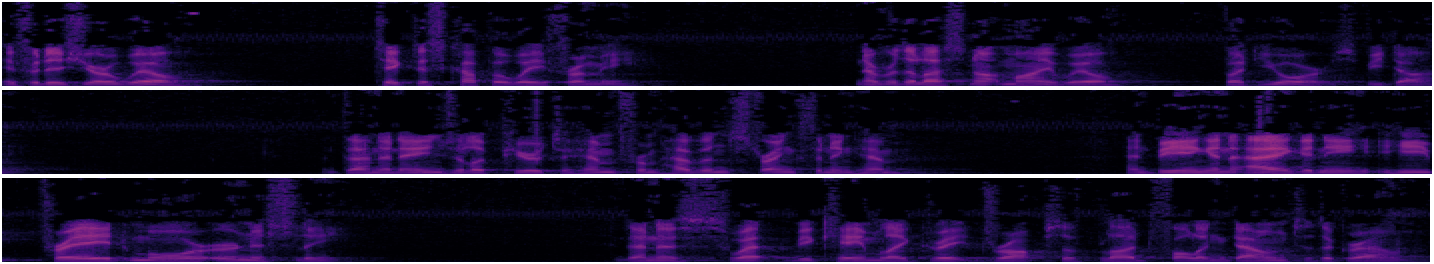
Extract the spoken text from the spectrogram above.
if it is your will, take this cup away from me. Nevertheless, not my will, but yours be done. And then an angel appeared to him from heaven, strengthening him. And being in agony, he prayed more earnestly. And then his sweat became like great drops of blood falling down to the ground.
